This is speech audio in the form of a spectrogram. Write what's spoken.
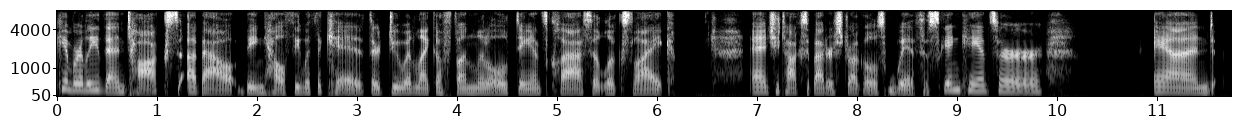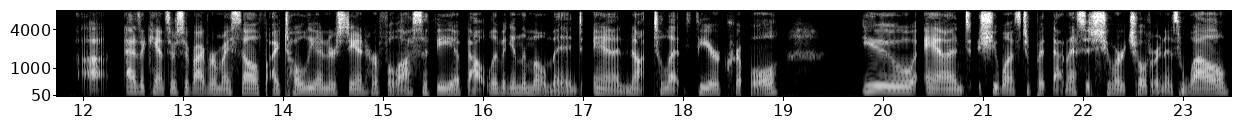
Kimberly then talks about being healthy with the kids. They're doing like a fun little dance class, it looks like. And she talks about her struggles with skin cancer. And uh, as a cancer survivor myself, I totally understand her philosophy about living in the moment and not to let fear cripple you. And she wants to put that message to her children as well.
